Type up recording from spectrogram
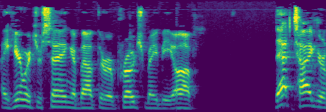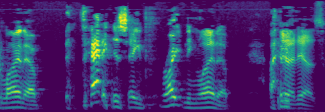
I hear what you're saying about their approach may be off, that Tiger lineup that is a frightening lineup. I yeah, it is.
